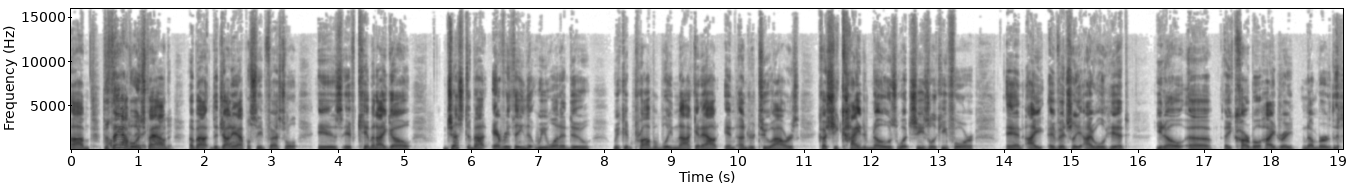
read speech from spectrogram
Um, the thing I've always found about the Johnny Appleseed Festival is if Kim and I go, just about everything that we want to do, we could probably knock it out in under two hours because she kind of knows what she's looking for, and I eventually I will hit, you know, uh, a carbohydrate number that.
